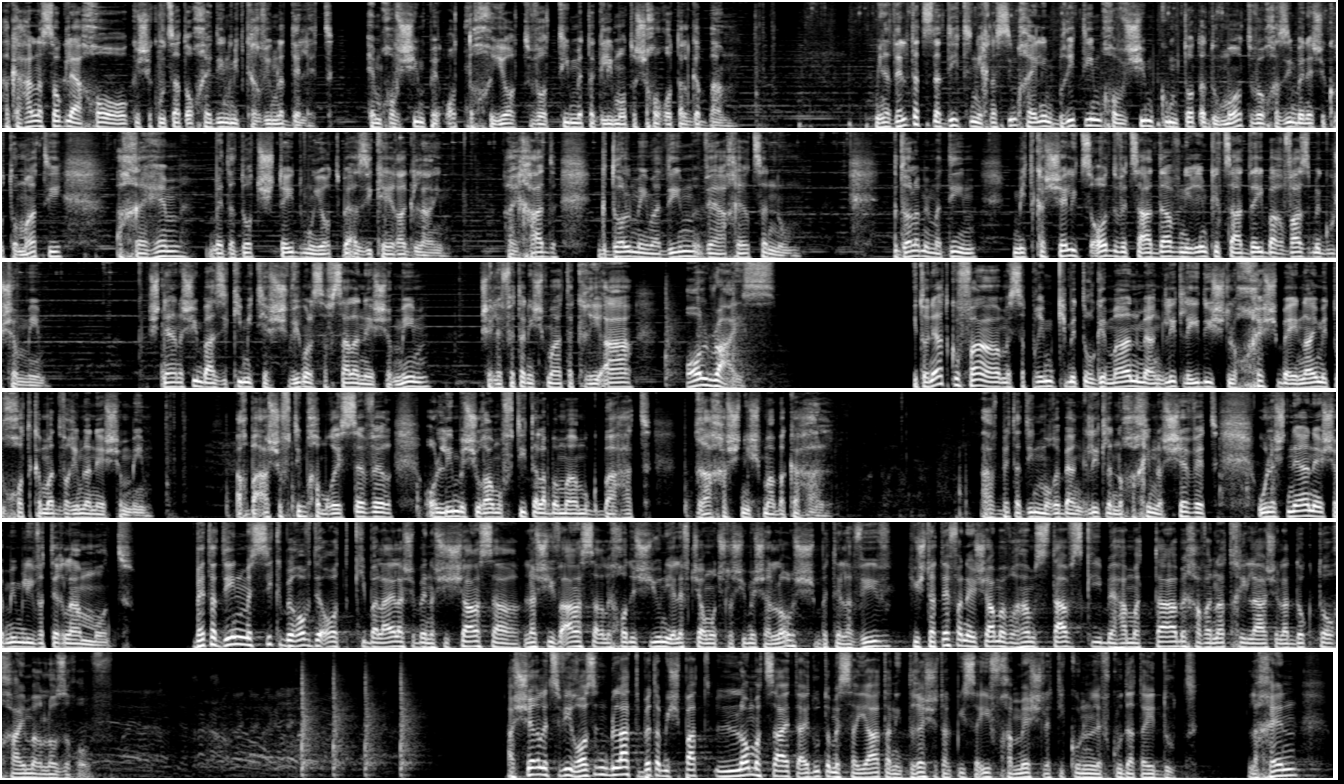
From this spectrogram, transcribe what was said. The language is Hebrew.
הקהל נסוג לאחור כשקבוצת עורכי דין מתקרבים לדלת. הם חובשים פאות נוחיות ועוטים את הגלימות השחורות על גבם. מן הדלת הצדדית נכנסים חיילים בריטים חובשים כומתות אדומות ואוחזים בנשק אוטומטי, אחריהם מדדות שתי דמויות באזיקי רגליים. האחד גדול מימדים והאחר צנום. גדול הממדים מתקשה לצעוד וצעדיו נראים כצעדי ברווז מגושמים. שני אנשים באזיקים מתיישבים על ספסל הנאשמים, כשלפתע נשמעת הקריאה All Rise. עיתוני התקופה מספרים כי מתורגמן מאנגלית ליידיש לוחש בעיניים מתוחות כמה דברים לנאשמים. ארבעה שופטים חמורי סבר עולים בשורה מופתית על הבמה המוגבהת, רחש נשמע בקהל. אב בית הדין מורה באנגלית לנוכחים לשבת ולשני הנאשמים להיוותר לעמוד. בית הדין מסיק ברוב דעות כי בלילה שבין ה-16 ל-17 לחודש יוני 1933 בתל אביב, השתתף הנאשם אברהם סטבסקי בהמתה בכוונה תחילה של הדוקטור חיים ארלוזורוב. אשר לצבי רוזנבלט, בית המשפט לא מצא את העדות המסייעת הנדרשת על פי סעיף 5 לתיקון לפקודת העדות. לכן,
